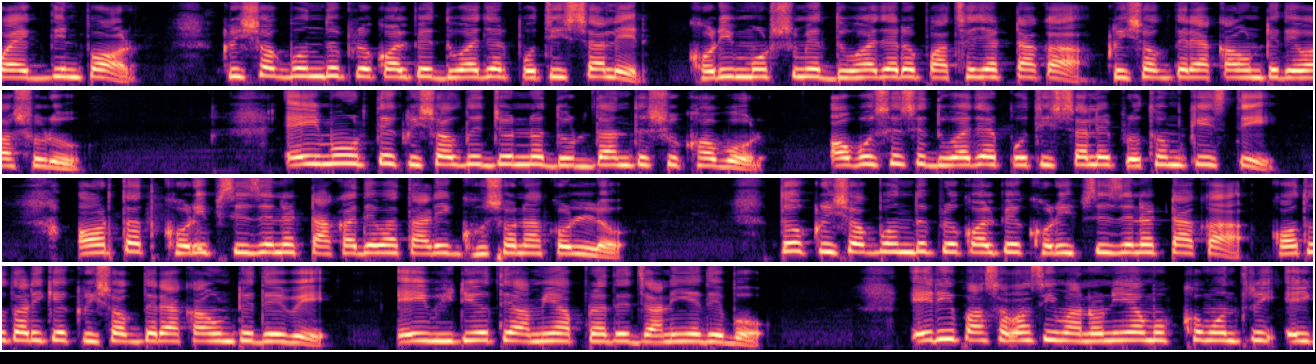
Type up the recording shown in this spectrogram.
কয়েকদিন পর কৃষক বন্ধু প্রকল্পে দু হাজার পঁচিশ সালের খরিফ মরশুমে দু হাজার ও পাঁচ হাজার টাকা কৃষকদের অ্যাকাউন্টে দেওয়া শুরু। এই মুহূর্তে কৃষকদের জন্য দুর্দান্ত সুখবর। অবশেষে দু হাজার পঁচিশ সালের প্রথম কিস্তি, অর্থাৎ খরিফ সিজনের টাকা দেওয়া তারিখ ঘোষণা করল। তো কৃষক বন্ধু প্রকল্পে খরিফ সিজনের টাকা কত তারিখে কৃষকদের অ্যাকাউন্টে দেবে, এই ভিডিওতে আমি আপনাদের জানিয়ে দেব। এরই পাশাপাশি মাননীয় মুখ্যমন্ত্রী এই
